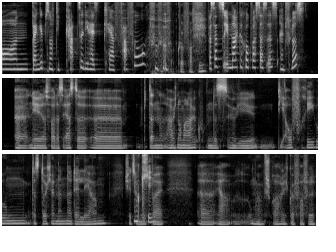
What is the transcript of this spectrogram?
Und dann gibt es noch die Katze, die heißt Kerfuffle. Kerfuffle. Was hast du eben nachgeguckt, was das ist? Ein Fluss? Äh, nee, das war das erste. Äh, dann habe ich nochmal nachgeguckt und das ist irgendwie die Aufregung, das Durcheinander, der Lärm. Steht zumindest Okay. bei, äh, ja, umgangssprachlich Gefaffel.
